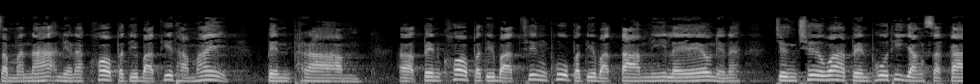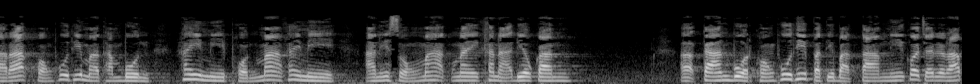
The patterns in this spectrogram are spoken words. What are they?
สมณะเนี่ยนะข้อปฏิบัติที่ทำให้เป็นพรามเป็นข้อปฏิบัติ ซึ่งผู้ปฏิบัติตามนี้แล้วเนี่ยนะจึงเชื่อว่าเป็นผู้ที่ยังสการะของผู้ที่มาทำบุญ ให้มีผลมากให้มีอานิสงส์มากในขณะเดียวกันการบวชของผู้ที่ปฏิบัติตามนี้ก็จะได้รับ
